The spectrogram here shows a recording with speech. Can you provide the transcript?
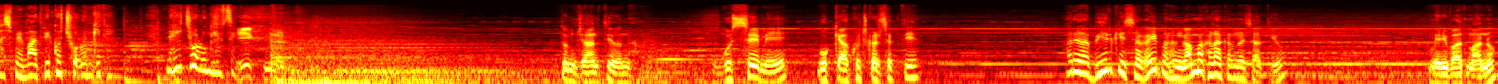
आज मैं माधवी को छोड़ूँगी नहीं। नहीं छोड़ूँगी उसे। एक मिनट। तुम जानते हो ना गुस्से में वो क्या कुछ कर सकती है? अरे अबीर की सगाई पर हंगामा खड़ा करना चाहती हो? मेरी बात मानो।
